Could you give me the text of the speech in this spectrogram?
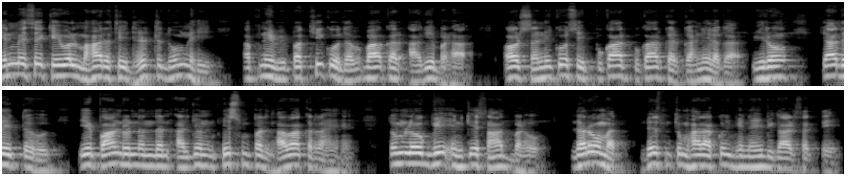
इनमें से केवल महारथी धृष्टधूम्न ही अपने विपक्षी को दबाकर आगे बढ़ा और सैनिकों से पुकार पुकार कर कहने लगा, वीरों, क्या देखते हो? ये पांडुनंदन अर्जुन भीष्म पर धावा कर रहे हैं। तुम लोग भी इनके साथ बढ़ो। डरो मत, भीष्म तुम्हारा कुछ भी नहीं बिगाड़ सकते।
